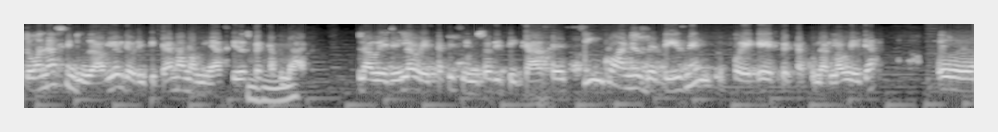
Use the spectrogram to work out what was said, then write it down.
Dona sin indudable, el de ahorita de Mamá Mía ha sido espectacular. La Bella y la Bestia que hicimos ahorita hace cinco años de Disney, fue espectacular La Bella. Eh,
